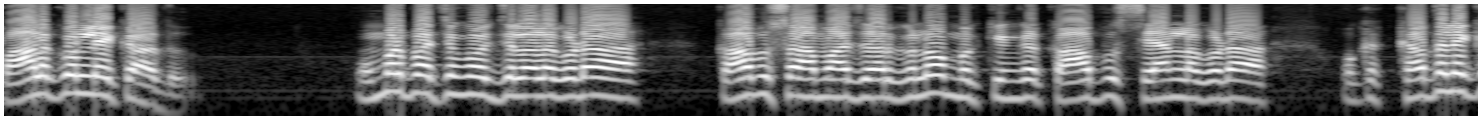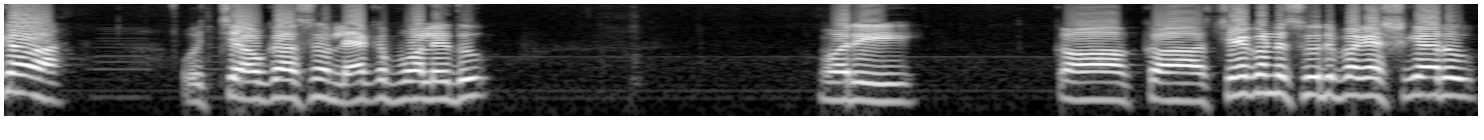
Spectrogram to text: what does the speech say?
పాలకొల్లే కాదు. ఉమ్మడి పశ్చిమ గోదావరి జిల్లాలో కూడా కాపు సామాజిక వర్గంలో ముఖ్యంగా కాపు సేనలో కూడా ఒక కదలిక వచ్చే అవకాశం లేకపోలేదు. మరి కా- చేకొండ సూర్యప్రకాష్ గారు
